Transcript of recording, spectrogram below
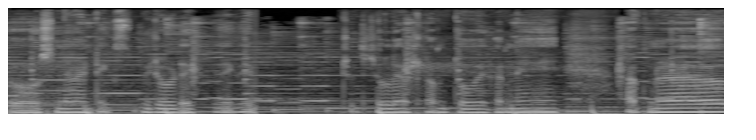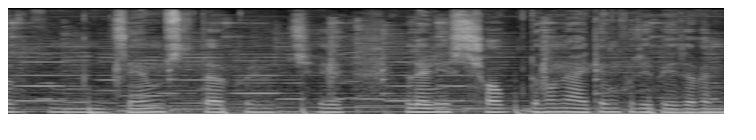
তো সিনেম্যাটিক্স ভিডিও দেখতে দেখতে চলে- আসলাম। তো এখানে আপনারা জেমস তারপরে হচ্ছে লেডিস, সব ধরনের আইটেম খুঁজে পেয়ে যাবেন।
